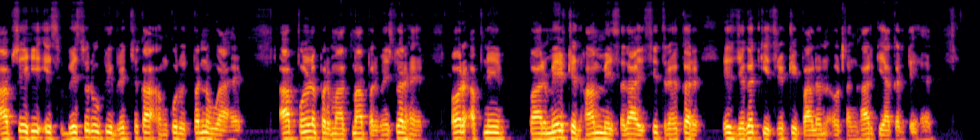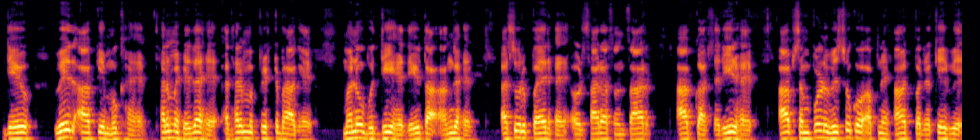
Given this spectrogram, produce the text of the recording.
आपसे ही इस विश्वरूपी वृक्ष का अंकुर उत्पन्न हुआ है। आप पूर्ण परमात्मा परमेश्वर हैं। और अपने पारमेष्ठ धाम में सदा स्थित रहकर इस जगत की सृष्टि, पालन और संहार किया करते हैं। देव, वेद आपके मुख है। धर्म हृदय है, अधर्म पृष्ठभाग है। मनोबुद्धि है, देवता अंग है। असुर पैर है और सारा संसार आपका शरीर है। आप संपूर्ण विश्व को अपने हाथ पर रखे हुए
